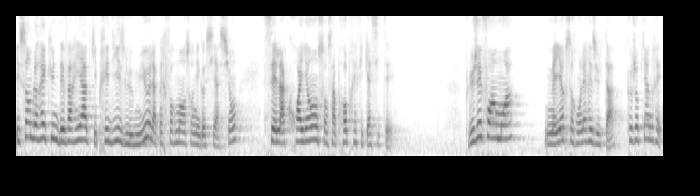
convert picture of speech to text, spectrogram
il semblerait qu'une des variables qui prédisent le mieux la performance en négociation, c'est la croyance en sa propre efficacité. Plus j'ai foi en moi, meilleurs seront les résultats que j'obtiendrai.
